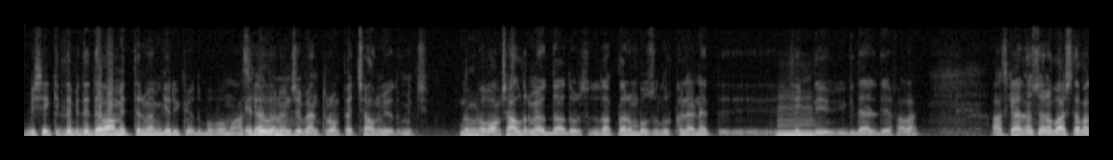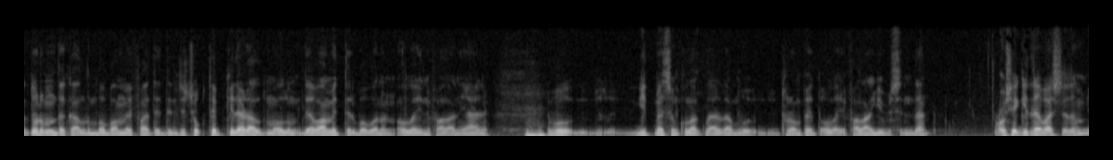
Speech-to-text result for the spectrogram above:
bir şekilde bir de devam ettirmem gerekiyordu babama. Askerden E, doğru. önce ben trompet çalmıyordum hiç. Doğru. Babam çaldırmıyordu daha doğrusu. Dudaklarım bozulur, klarnet e, Hmm. tekniği gider diye falan. Askerden sonra başlamak durumunda kaldım babam vefat edince. Çok tepkiler aldım oğlum devam ettir babanın olayını falan yani. Bu gitmesin kulaklardan bu trompet olayı falan gibisinden. O şekilde başladım.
